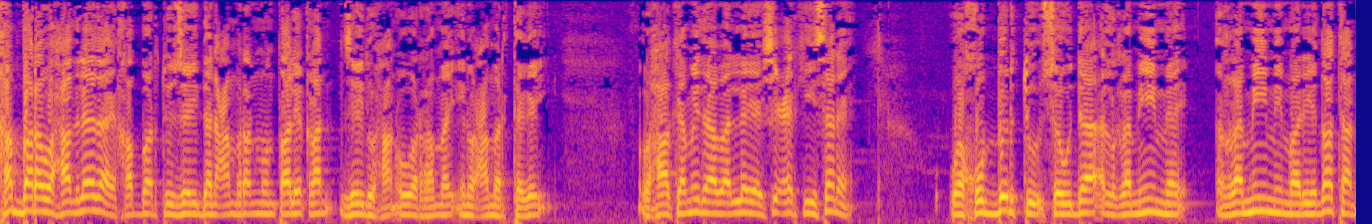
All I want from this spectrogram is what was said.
khabara waxaad leedahay khabartu zayda camra munطaliqan zayd waxaan u waramay inuu camar tegay waxaa ka mid ah baa leeyahay shicirkiisane wa khubirtu sawdaa alghamiimi mariidatan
